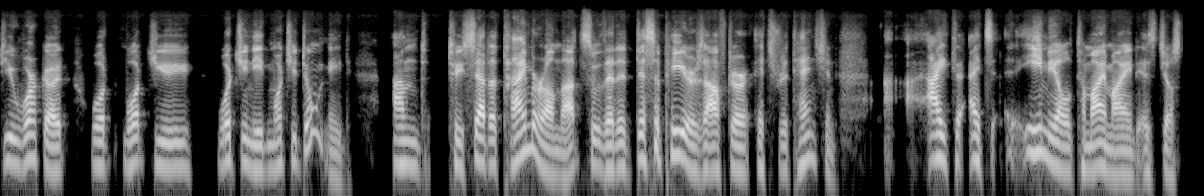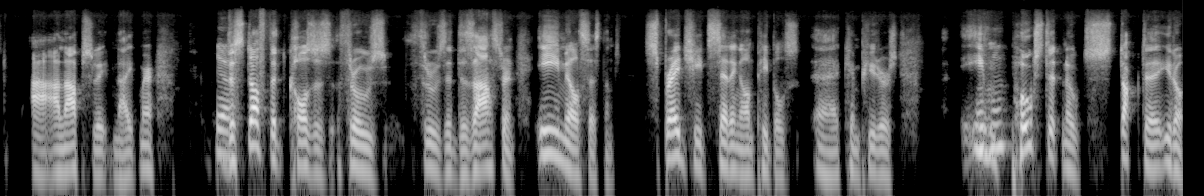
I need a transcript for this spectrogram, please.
do you work out what what you what you need and what you don't need, and to set a timer on that so that it disappears after its retention? I, I it's email to my mind is just an absolute nightmare. Yeah. The stuff that causes throws through a disaster in email systems, spreadsheets sitting on people's uh, computers, even mm-hmm. post-it notes stuck to you know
